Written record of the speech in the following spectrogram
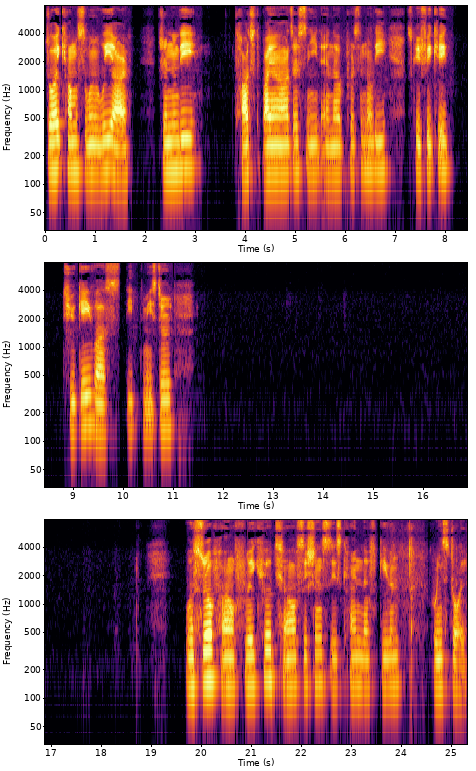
Joy comes when we are genuinely touched by another's need and are personally sacrificed to give us, did Mr. Winthrop on frequent uh, occasions is kind of given brings joy.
